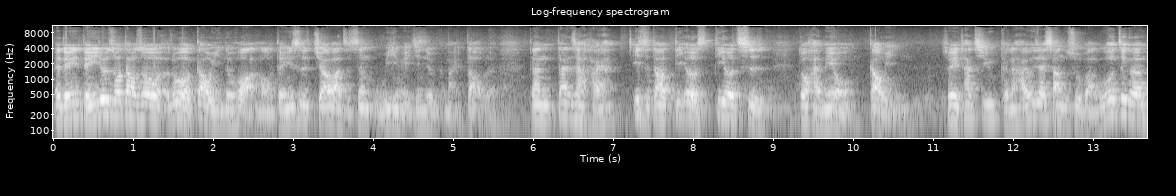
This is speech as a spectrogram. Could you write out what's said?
哎，等于等于就是说到时候如果告赢的话，哦，等于是 Java 只剩五亿美金就买到了。但但是还一直到第二第二次都还没有告赢，所以他几乎可能还会再上诉吧。不过这个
